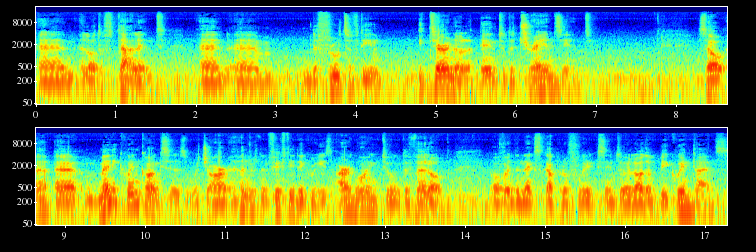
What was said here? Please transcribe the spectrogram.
and a lot of talent and um, the fruits of the eternal into the transient. So uh, uh, many quincunxes, which are 150 degrees, are going to develop over the next couple of weeks into a lot of biquintiles,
